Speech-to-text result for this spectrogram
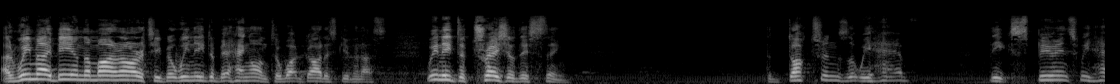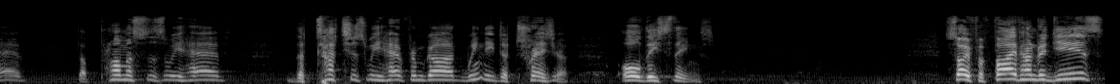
And we may be in the minority, but we need to be, hang on to what God has given us. We need to treasure this thing. The doctrines that we have, the experience we have, the promises we have, the touches we have from God. We need to treasure all these things. So, for 500 years,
